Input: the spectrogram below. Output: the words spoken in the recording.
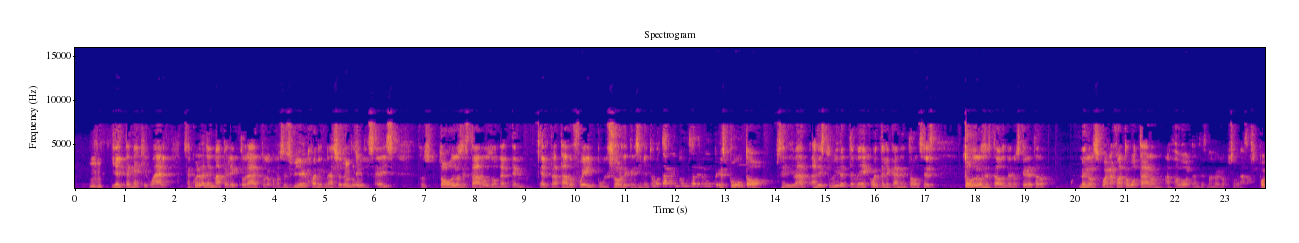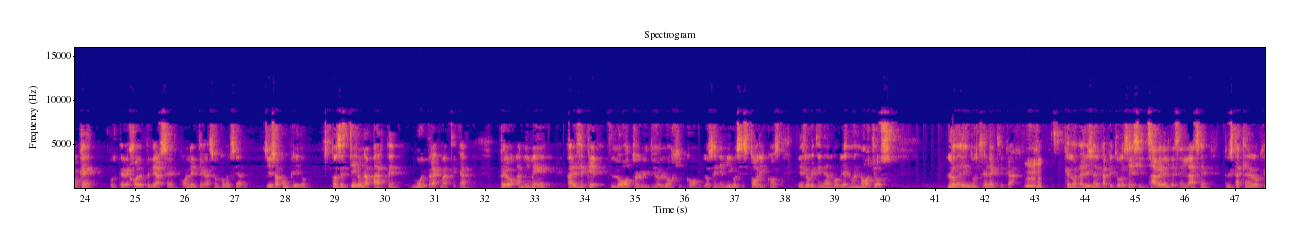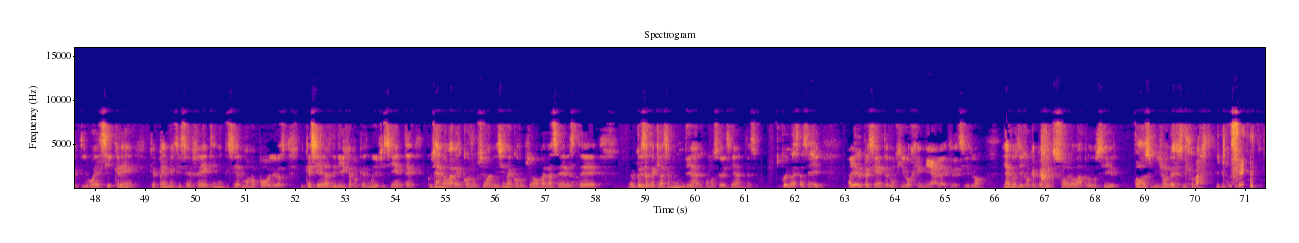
Y el Temec igual. ¿Se acuerdan el mapa electoral? Tú lo conoces bien, Juan Ignacio, del 2006. Pues todos los estados donde el, el, tratado fue impulsor de crecimiento votaron en contra de López, punto. Se iba a destruir el Temec o el Telecán entonces. Todos los estados menos Querétaro, menos Guanajuato, votaron a favor de Andrés Manuel López Obrador. ¿Por qué? Porque dejó de pelearse con la integración comercial. Y eso ha cumplido. Entonces tiene una parte muy pragmática, pero a mí me parece que lo otro, lo ideológico, los enemigos históricos, es lo que tiene al gobierno en hoyos. Lo de la industria eléctrica, que lo analizo en el capítulo 6 sin saber el desenlace, pero está claro el objetivo. Él sí cree que Pemex y CFE tienen que ser monopolios y que si él las dirige porque es muy eficiente, pues ya no va a haber corrupción y si no hay corrupción van a ser este empresas de clase mundial, como se decía antes. Pues no es así. Ayer el presidente, en un giro genial, hay que decirlo, ya nos dijo que Pemex solo va a producir 2 millones de barriles.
